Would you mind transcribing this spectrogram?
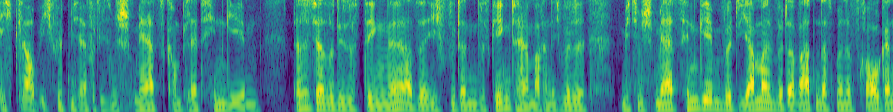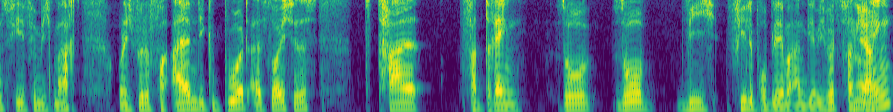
Ich glaube, ich würde mich einfach diesem Schmerz komplett hingeben. Das ist ja so dieses Ding, ne? Also ich würde dann das Gegenteil machen. Ich würde mich dem Schmerz hingeben, würde jammern, würde erwarten, dass meine Frau ganz viel für mich macht. Und ich würde vor allem die Geburt als solches total verdrängen. So, so wie ich viele Probleme angebe. Ich würde es verdrängen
